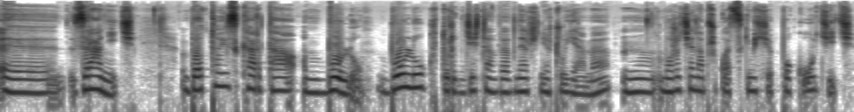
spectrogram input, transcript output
Yy, zranić, bo to jest karta bólu, bólu, który gdzieś tam wewnętrznie czujemy. Mm, Możecie na przykład z kimś się pokłócić,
